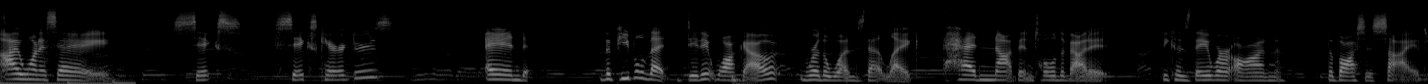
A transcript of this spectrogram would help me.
I want to say six six characters and the people that didn't walk out were the ones that like had not been told about it because they were on the boss's side.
